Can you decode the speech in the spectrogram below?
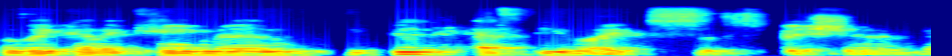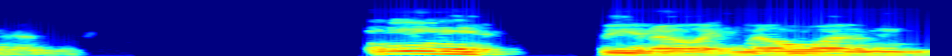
So they kind of came in, with good hefty like suspicion and. Eh, but you know, like no one,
